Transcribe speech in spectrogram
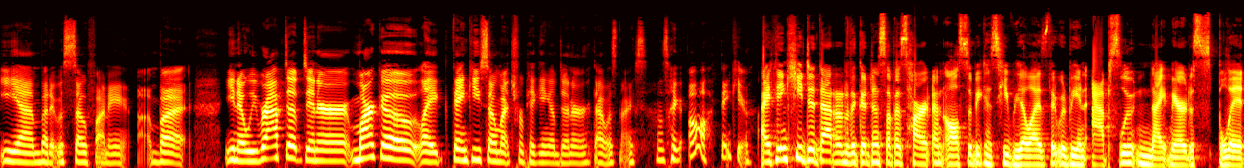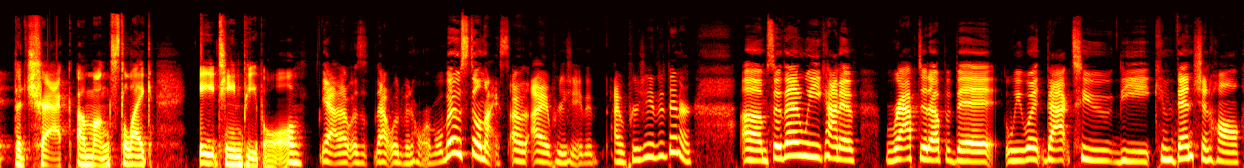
EM, but it was so funny. But you know, we wrapped up dinner. Marco, like, thank you so much for picking up dinner. That was nice. I was like, oh, thank you. I think he did that out of the goodness of his heart and also because he realized it would be an absolute nightmare to split the check amongst like 18 people. yeah, that was that would have been horrible, but it was still nice. I, I appreciated I appreciated dinner. Um, so then we kind of wrapped it up a bit. We went back to the convention hall,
